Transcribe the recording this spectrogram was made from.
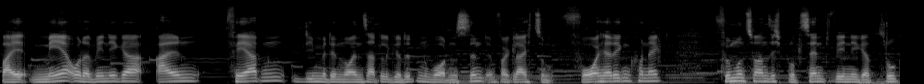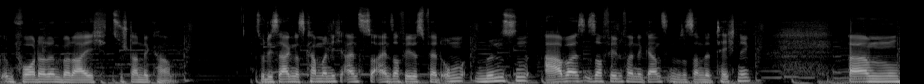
bei mehr oder weniger allen Pferden, die mit dem neuen Sattel geritten worden sind, im Vergleich zum vorherigen Connect 25% weniger Druck im vorderen Bereich zustande kam. Jetzt würde ich sagen, das kann man nicht eins zu eins auf jedes Pferd ummünzen, aber es ist auf jeden Fall eine ganz interessante Technik. Ähm,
